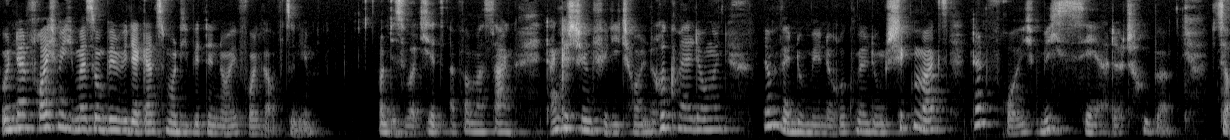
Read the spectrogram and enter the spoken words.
Und dann freue ich mich immer so und bin wieder ganz motiviert, eine neue Folge aufzunehmen. Und das wollte ich jetzt einfach mal sagen. Dankeschön für die tollen Rückmeldungen. Und wenn du mir eine Rückmeldung schicken magst, dann freue ich mich sehr darüber. So,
